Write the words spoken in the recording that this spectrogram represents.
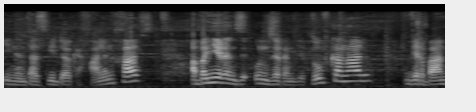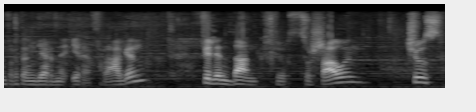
Ihnen das Video gefallen hat. Abonnieren Sie unseren YouTube-Kanal. Wir beantworten gerne Ihre Fragen. Vielen Dank fürs Zuschauen. Tschüss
